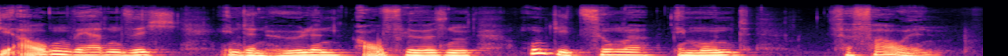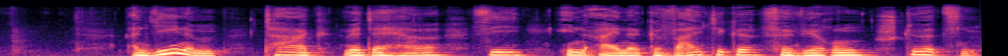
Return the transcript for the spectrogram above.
die Augen werden sich in den Höhlen auflösen und die Zunge im Mund verfaulen. An jenem Tag wird der Herr sie in eine gewaltige Verwirrung stürzen,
